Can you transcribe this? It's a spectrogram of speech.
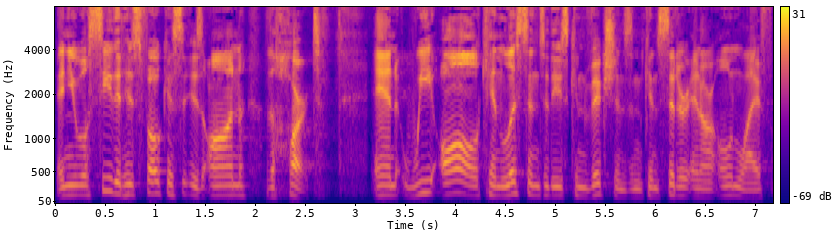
And you will see that his focus is on the heart. And we all can listen to these convictions and consider in our own life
